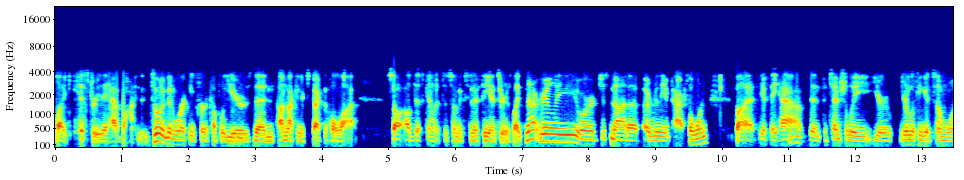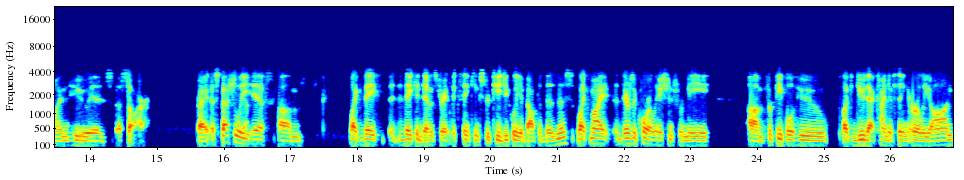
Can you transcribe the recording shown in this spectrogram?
like history they have behind it. If someone been working for a couple of mm-hmm. years, then I'm not going to expect a whole lot. So I'll, I'll discount it to some extent if the answer is like not really or just not a, a really impactful one. But if they have, mm-hmm. then potentially you're you're looking at someone who is a star, right? Especially yeah. if um, like they they can demonstrate like thinking strategically about the business. Like my there's a correlation for me um, for people who like do that kind of thing early on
